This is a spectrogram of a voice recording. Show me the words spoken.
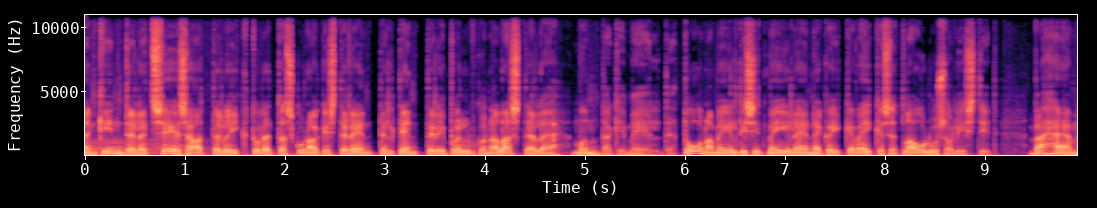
olen kindel, et see saatelõik tuletas kunagistele Entel Tenteli põlvkonna lastele mõndagi meelde. toona meeldisid meile ennekõike väikesed laulusolistid. vähem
